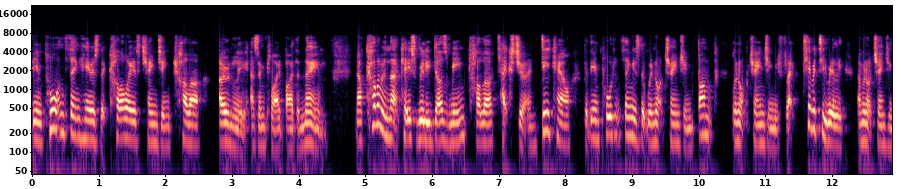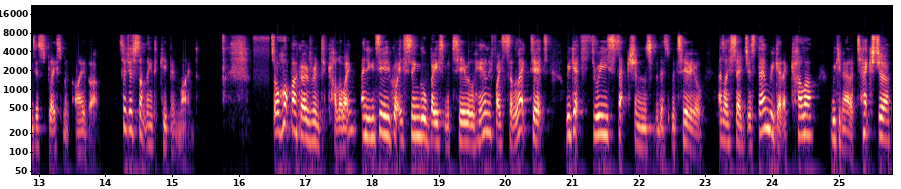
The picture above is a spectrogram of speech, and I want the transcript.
The important thing here is that colorway is changing color only as implied by the name. Now color in that case really does mean color, texture, and decal, but the important thing is that we're not changing bump, we're not changing reflectivity really, and we're not changing displacement either. So just something to keep in mind. So I'll hop back over into colorway, and you can see you've got a single base material here, and if I select it, we get three sections for this material. As I said just then, we get a color, we can add a texture,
